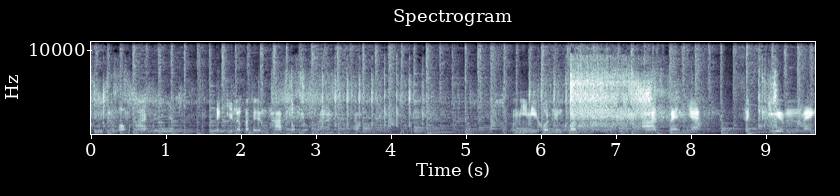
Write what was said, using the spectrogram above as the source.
ซื้อถือว่าพลาดเลยนะตะกี้เราก็เดินพลาดตกลงมานะครับ ตรงนี้มีคนหนึ่งคนอาจเป็นไงสกิลแม่ง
